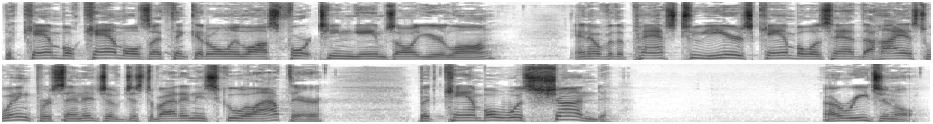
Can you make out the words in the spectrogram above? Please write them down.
the Campbell Camels, I think, had only lost 14 games all year long. And over the past two years, Campbell has had the highest winning percentage of just about any school out there but Campbell was shunned. A regional.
